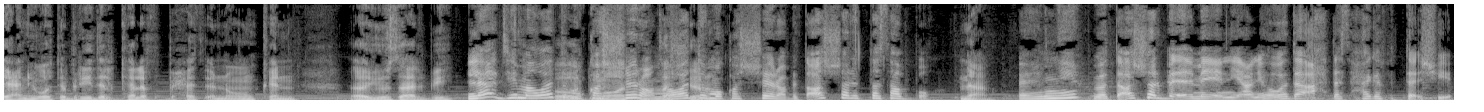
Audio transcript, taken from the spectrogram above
يعني هو تبريد الكلف بحيث إنه ممكن يزال به؟ لا دي مواد مقشرة مواد مقشرة. مقشرة بتقشر التصبغ نعم. فاهمني؟ بتقشر بأمان يعني هو ده أحدث حاجة في التقشير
